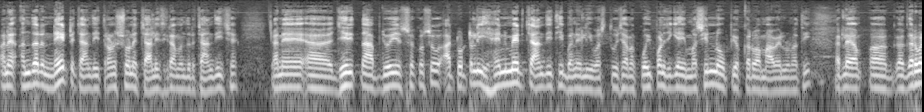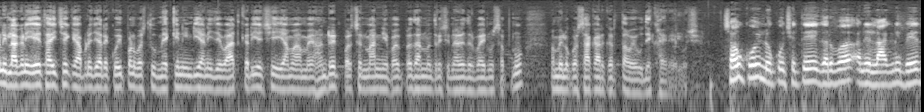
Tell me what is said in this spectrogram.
અને અંદર નેટ ચાંદી ત્રણસો ને ચાલીસ ગ્રામ અંદર ચાંદી છે. અને જે રીતના આપ જોઈ શકો છો, આ ટોટલી હેન્ડમેડ ચાંદીથી બનેલી વસ્તુ છે. આમાં કોઈ પણ જગ્યાએ મશીનનો ઉપયોગ કરવામાં આવેલો નથી. એટલે ગર્વની લાગણી એ થાય છે કે આપણે જ્યારે કોઈ પણ વસ્તુ મેક ઇન ઇન્ડિયાની જે વાત કરીએ છીએ આમાં અમે હંડ્રેડ પર્સન્ટ માન્ય પ્રધાનમંત્રી શ્રી નરેન્દ્રભાઈનું સપનું અમે લોકો સાકાર કરતા હોય એવું દેખાઈ રહેલું છે. સૌ કોઈ લોકો છે તે ગર્વ અને લાગણીભેર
